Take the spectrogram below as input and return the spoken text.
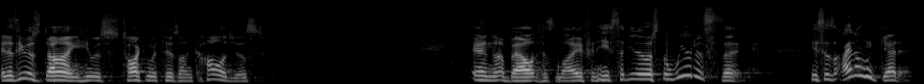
And as he was dying, he was talking with his oncologist and about his life, and he said, You know, it's the weirdest thing. He says, I don't get it.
